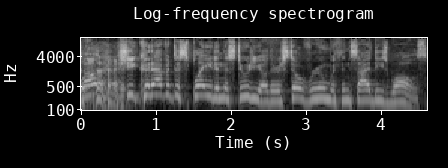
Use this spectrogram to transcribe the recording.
Well, she could have it displayed in the studio. There is still room with inside these walls.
